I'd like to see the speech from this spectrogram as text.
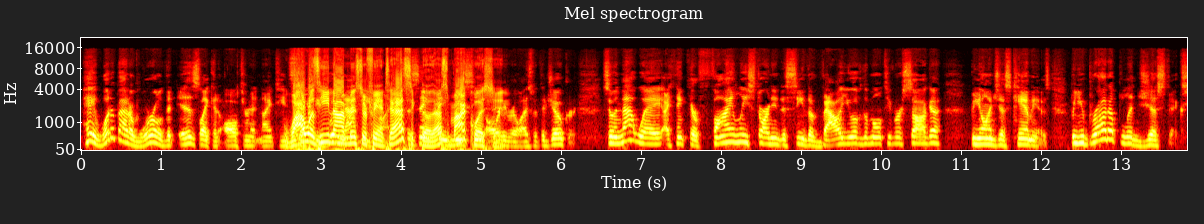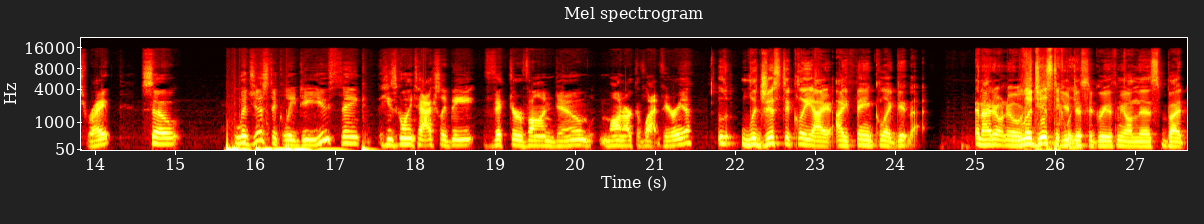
hey, what about a world that is like an alternate 1960s? Why was he Wouldn't not Mr. be fun? It's the Fantastic, same though? That's my DC question. Already realized with the Joker. So in that way, I think they're finally starting to see the value of the multiverse saga beyond just cameos. But you brought up logistics, right? So logistically, do you think he's going to actually be Victor Von Doom, Monarch of Latveria? L- logistically, I I think like, it, and I don't know if Logistically. you disagree with me on this, but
